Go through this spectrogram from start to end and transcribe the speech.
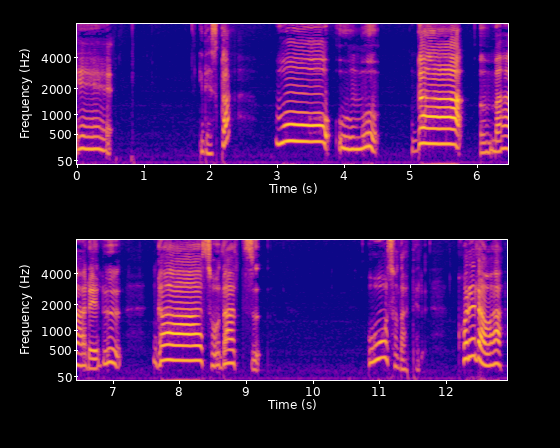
えー、いいですか？を産む、が生まれる、が育つ、を育てる。これらは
